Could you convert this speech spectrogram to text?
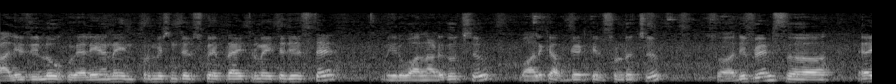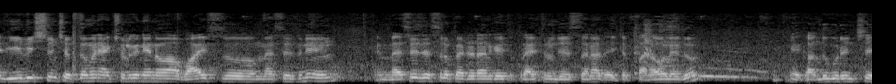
కాలేజీల్లో ఒకవేళ ఏమైనా ఇన్ఫర్మేషన్ తెలుసుకునే ప్రయత్నం అయితే చేస్తే మీరు వాళ్ళని అడగొచ్చు వాళ్ళకి అప్డేట్ తెలిసి ఉండొచ్చు సో అది ఫ్రెండ్స్ ఈ విషయం చెప్తామని యాక్చువల్గా నేను ఆ వాయిస్ మెసేజ్ని మెసేజెస్లో పెట్టడానికి అయితే ప్రయత్నం చేస్తాను. అదైతే పని అవ్వలేదు. ఇక అందు గురించి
